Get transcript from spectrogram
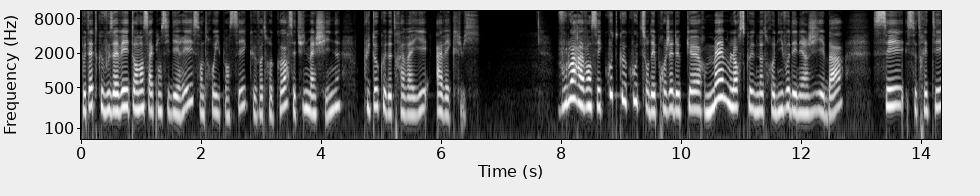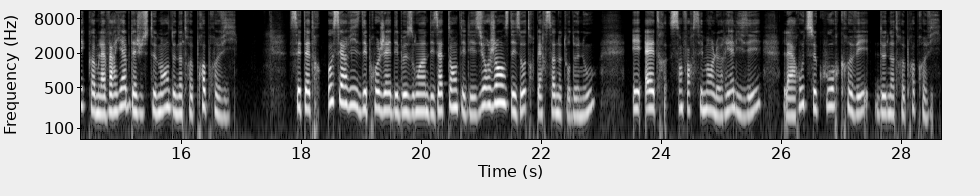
Peut-être que vous avez tendance à considérer, sans trop y penser, que votre corps c'est une machine, plutôt que de travailler avec lui. Vouloir avancer coûte que coûte sur des projets de cœur, même lorsque notre niveau d'énergie est bas, c'est se traiter comme la variable d'ajustement de notre propre vie. C'est être au service des projets, des besoins, des attentes et des urgences des autres personnes autour de nous, et être, sans forcément le réaliser, la roue de secours crevée de notre propre vie.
